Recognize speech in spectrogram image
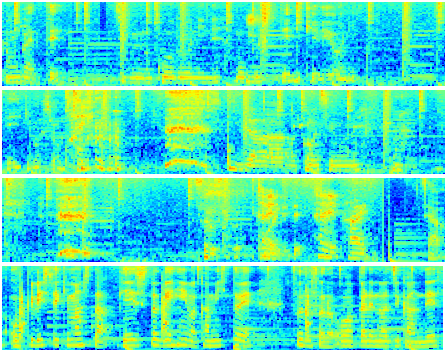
それを考えて自分の行動にね戻していけるようにしていきましょう、はい。じゃあ今週もね そろそろ終わりで。はい。はい、じゃあお送りしてきました。芸術と下品は紙一重。そろそろお別れの時間です。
